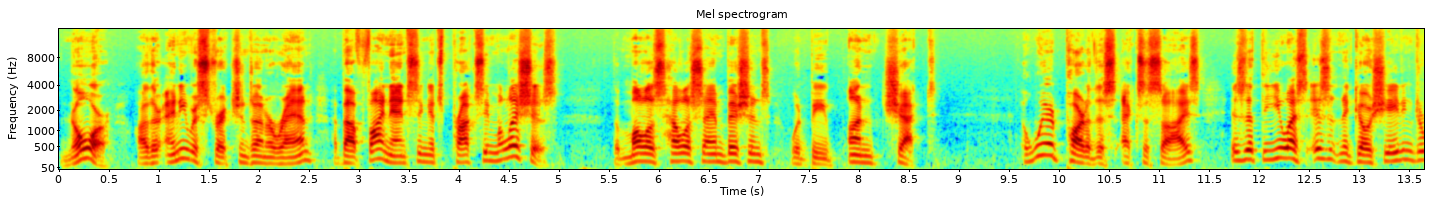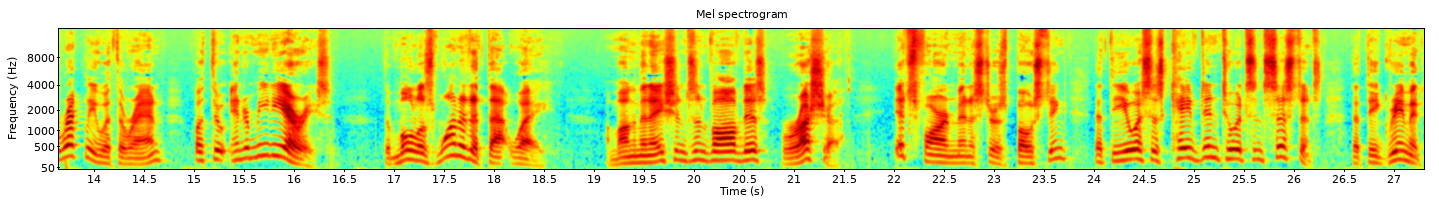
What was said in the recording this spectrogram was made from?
nor are there any restrictions on Iran about financing its proxy militias. The mullah's hellish ambitions would be unchecked. A weird part of this exercise is that the U.S. isn't negotiating directly with Iran, but through intermediaries. The mullahs wanted it that way. Among the nations involved is Russia. Its foreign minister is boasting that the U.S. has caved into its insistence that the agreement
